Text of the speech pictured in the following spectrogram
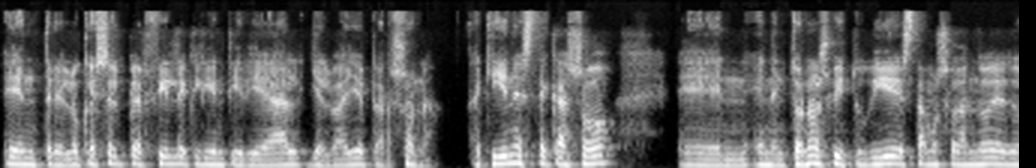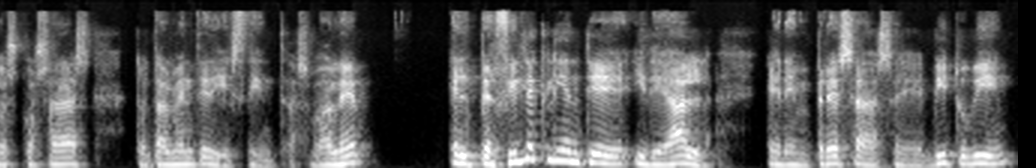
entre lo que es el perfil de cliente ideal y el valle persona. Aquí en este caso en, entornos B2B estamos hablando de dos cosas totalmente distintas, ¿vale? El perfil de cliente ideal en empresas B2B eh,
